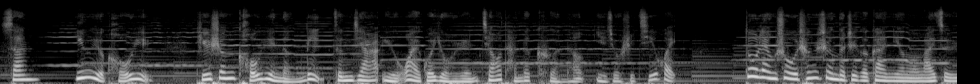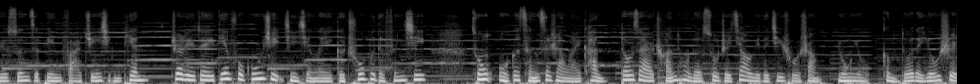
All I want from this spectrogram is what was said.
三、英语口语，提升口语能力，增加与外国友人交谈的可能，也就是机会。度量术称胜的这个概念呢，来自于《孙子兵法·军行篇》。这里对颠覆工具进行了一个初步的分析。从五个层次上来看，都在传统的素质教育的基础上拥有更多的优势，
